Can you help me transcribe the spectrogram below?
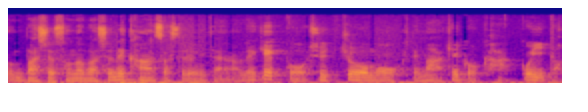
場所その場所で監査するみたいなので結構出張も多くてまあ結構かっこいいと。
